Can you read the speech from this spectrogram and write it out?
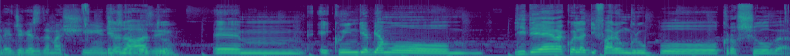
Rage Against the Machine, Esatto. Ehm, e quindi abbiamo. L'idea era quella di fare un gruppo crossover.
